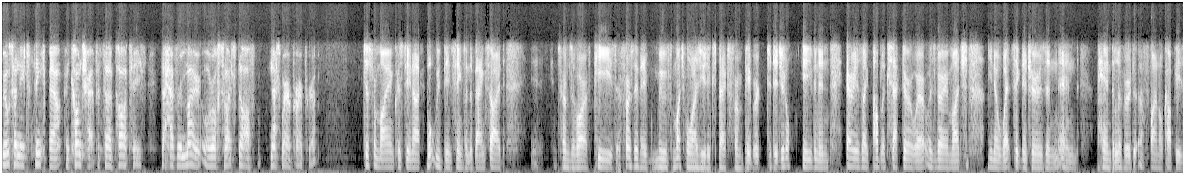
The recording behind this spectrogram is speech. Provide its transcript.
We also need to think about and contract for third parties that have remote or off-site staff, and that's where appropriate. Just from my end, Christina, what we've been seeing from the bank side in terms of RFPs, firstly, they've moved much more as you'd expect from paper to digital, even in areas like public sector where it was very much, you know, wet signatures and, and hand delivered uh, final copies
